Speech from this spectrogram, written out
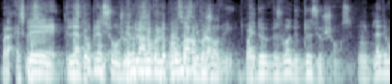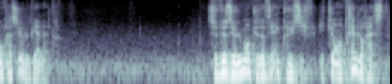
Voilà. Est-ce que la population, il y a, le Maroc, le Maroc aujourd'hui a besoin de deux urgences hmm. la démocratie et le bien-être. Ces deux éléments qui doivent être inclusifs et qui entraînent le reste.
